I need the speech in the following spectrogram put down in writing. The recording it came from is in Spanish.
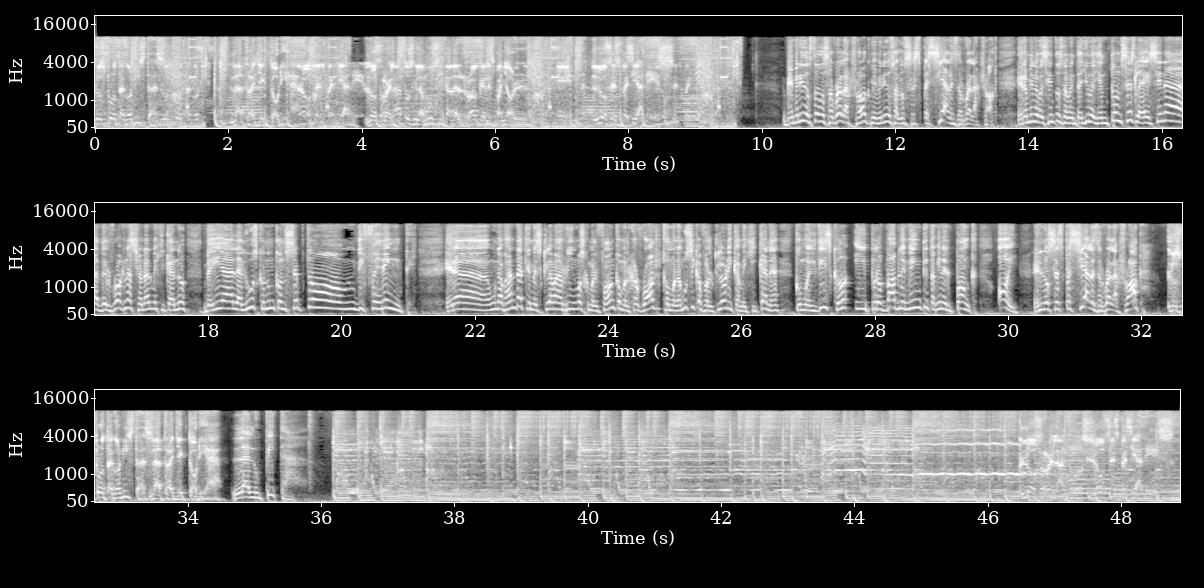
Los protagonistas, los protagonistas, la trayectoria, los especiales, los relatos y la música del rock en español. En Los Especiales. Los especiales. Bienvenidos todos a Relax Rock, bienvenidos a los especiales de Relax Rock. Era 1991 y entonces la escena del rock nacional mexicano veía la luz con un concepto mm, diferente. Era una banda que mezclaba ritmos como el funk, como el hard rock, como la música folclórica mexicana, como el disco y probablemente también el punk. Hoy, en los especiales de Relax Rock. Los protagonistas, la trayectoria. La Lupita. Los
